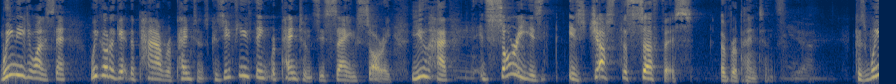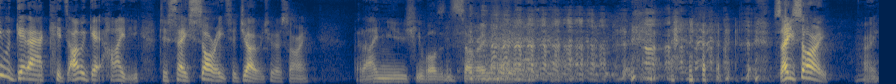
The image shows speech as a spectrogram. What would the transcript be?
We need to understand we've got to get the power of repentance because if you think repentance is saying sorry, you have sorry is is just the surface of repentance. Because we would get our kids, I would get Heidi to say sorry to Joe, and she was sorry. But I knew she wasn't sorry. say sorry. Right.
